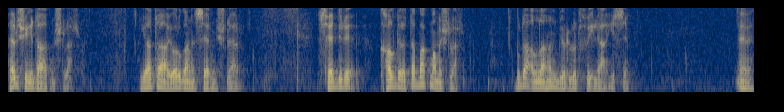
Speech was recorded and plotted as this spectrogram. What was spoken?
Her şeyi dağıtmışlar. Yatağı, yorganı sermişler. Sedri kaldırıp da bakmamışlar. Bu da Allah'ın bir lütfu ilahisi. Evet.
